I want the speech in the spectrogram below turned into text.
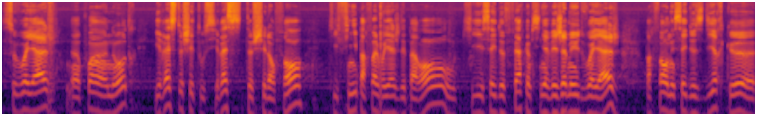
ce voyage d'un point à un autre, il reste chez tous. Il reste chez l'enfant qui finit parfois le voyage des parents ou qui essaye de faire comme s'il n'y avait jamais eu de voyage. Parfois on essaye de se dire que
